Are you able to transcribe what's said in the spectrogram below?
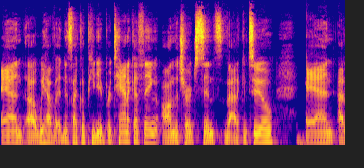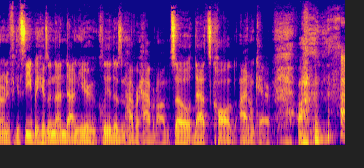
and uh, we have an encyclopedia britannica thing on the church since vatican ii and i don't know if you can see but here's a nun down here who clearly doesn't have her habit on so that's called i don't care uh,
